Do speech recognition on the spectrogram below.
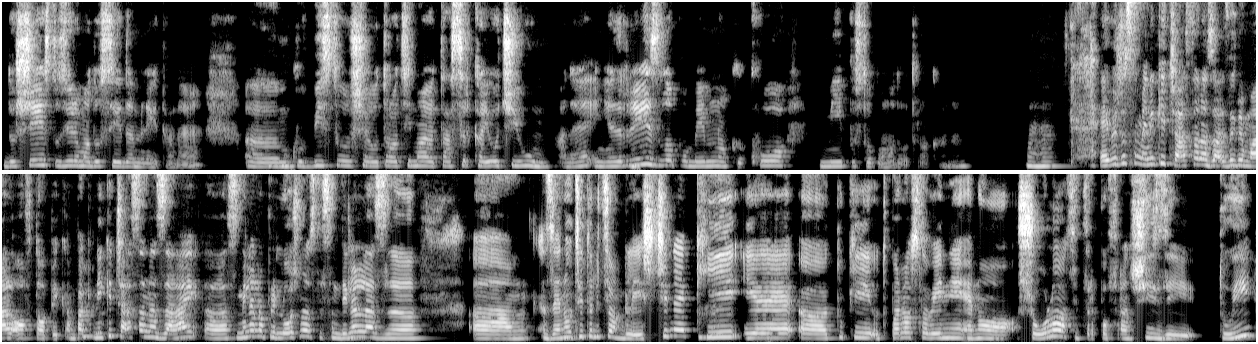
do 6 oziroma do 7 let, ne, um, Mhm. ko v bistvu še otroci imajo ta srkajoči um ne, in je res zelo pomembno, kako mi postopamo do otroka. Ne. Mhm. Ej, veš, da sem nekaj časa nazaj, zdaj grem malo off topic, ampak Mhm. nekaj časa nazaj uh, sem imela priložnost, da sem delala z, um, z eno učiteljico angleščine, ki je uh, tukaj odprla v Sloveniji eno šolo, sicer po franšizi tuji,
